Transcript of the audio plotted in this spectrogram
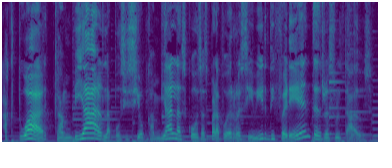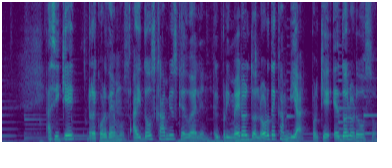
actuar, cambiar la posición, cambiar las cosas para poder recibir diferentes resultados. Así que recordemos, hay dos cambios que duelen. El primero, el dolor de cambiar, porque es doloroso.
